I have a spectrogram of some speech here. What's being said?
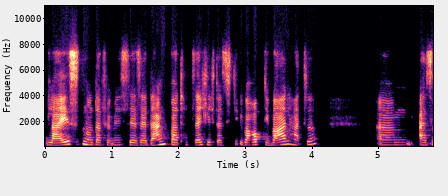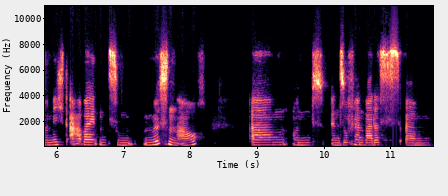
leisten und dafür bin ich sehr, sehr dankbar tatsächlich, dass ich die, überhaupt die Wahl hatte, ähm, also nicht arbeiten zu müssen auch. Ähm, und insofern war das ähm,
